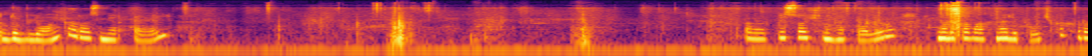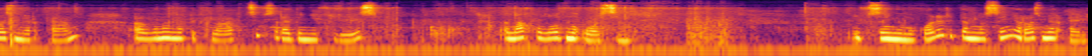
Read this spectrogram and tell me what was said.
Дубльонка, розмір L. Пісочного кольору. Тут на рукавах на ліпучках, розмір М. Е, Вона на підкладці, всередині фліс. На холодну осінь. І в синьому кольорі темно-синій розмір L.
